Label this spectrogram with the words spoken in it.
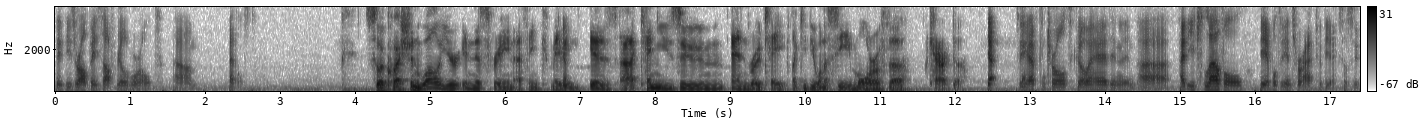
these are all based off real-world um, metals. So a question while you're in this screen, I think maybe is uh, can you zoom and rotate? Like if you want to see more of the character. Yeah. So you have controls to go ahead and uh, at each level be able to interact with the exosuit.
